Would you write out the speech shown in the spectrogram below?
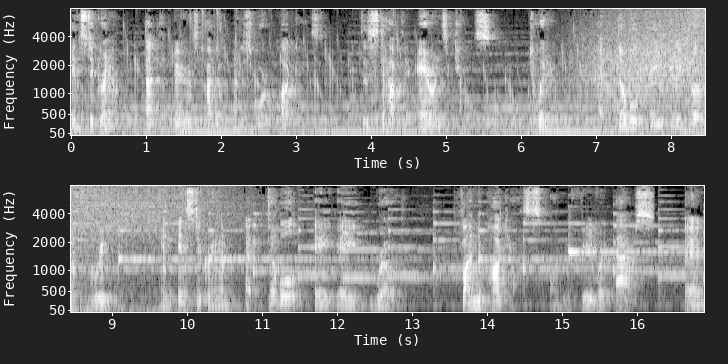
Instagram at the Barrens Hideout underscore podcast. To stab to Aaron's accounts. Twitter at double AA row 3 and Instagram at double AA row. Find the podcasts on your favorite apps and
